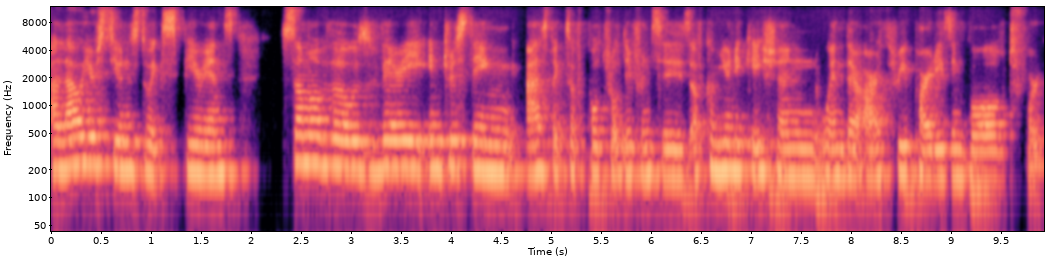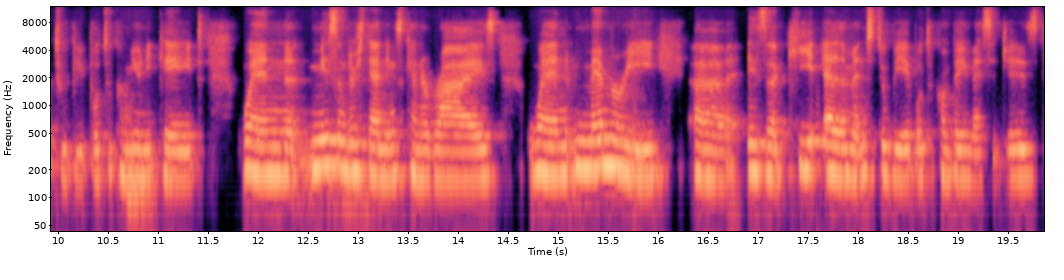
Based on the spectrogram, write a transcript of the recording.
allow your students to experience some of those very interesting aspects of cultural differences, of communication when there are three parties involved for two people to communicate, when misunderstandings can arise, when memory uh, is a key element to be able to convey messages.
